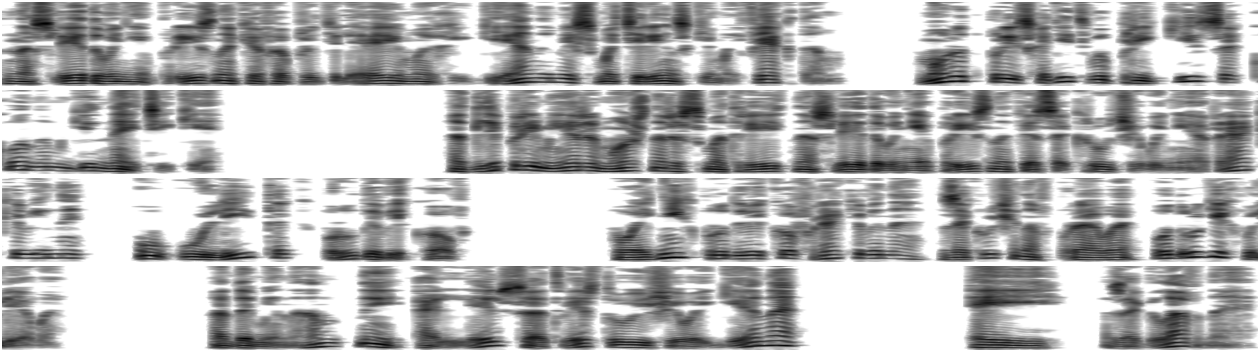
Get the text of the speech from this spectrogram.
Наследование признаков, определяемых генами с материнским эффектом, может происходить вопреки законам генетики. Для примера можно рассмотреть наследование признака закручивания раковины у улиток-прудовиков. У одних прудовиков раковина закручена вправо, у других влево. А доминантный аллель соответствующего гена A заглавная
